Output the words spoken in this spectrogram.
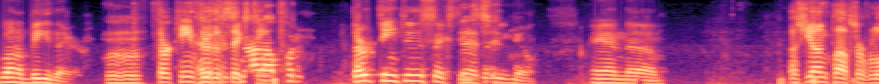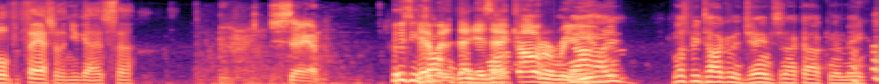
going to be there, hmm 13th And through the it's not, I'll 16th. put it, 13th through the 16th. That's there it. you go. And um Us young pups are a little faster than you guys. So. Just saying. who's he Yeah, but talking is that, to? is Mark? that called a reunion? yeah, must be talking to James, not talking to me.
